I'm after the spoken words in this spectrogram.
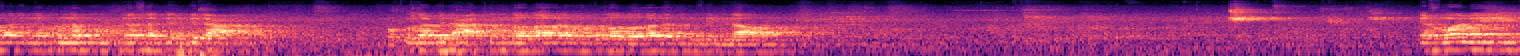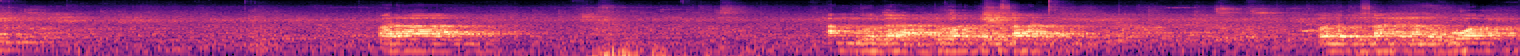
فإن كل محدثة بدعة وكل بدعة ضلالة وكل ضلالة في النار. Ikhwani para anggota keluarga besar Pondok Pesantren Al-Ukhuwah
